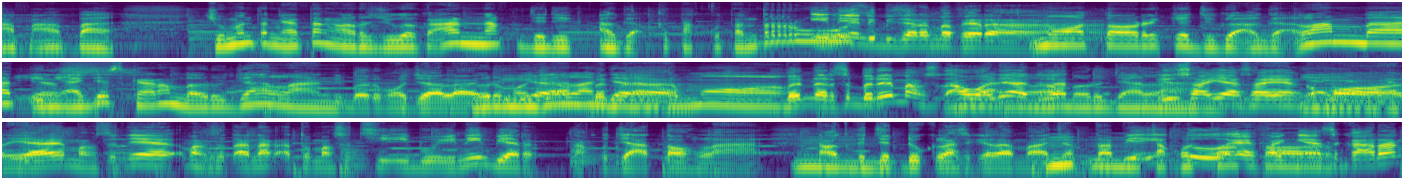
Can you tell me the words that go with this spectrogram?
Hmm. apa-apa Cuman ternyata ngaruh juga ke anak Jadi agak ketakutan terus Ini yang dibicarakan Mbak Vera. Motoriknya juga agak lambat Ini Yes. aja sekarang baru jalan Ini baru mau jalan. Baru mau Iya, jalan, benar. jalan ke mall Bener, sebenarnya maksud Enggak awalnya dong, adalah baru jalan. itu saya saya yang ke Iya, iya, mall ya. Maksudnya maksud anak atau maksud si ibu ini biar takut jatuh lah, takut Hmm. kejeduk lah segala macam. Mm-mm, Tapi ya takut itu kotor. efeknya sekarang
